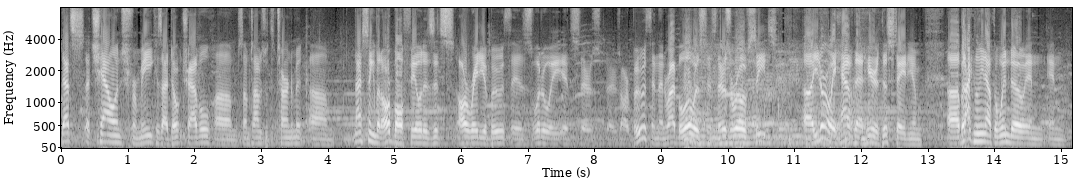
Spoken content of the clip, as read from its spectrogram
that's a challenge for me because I don't travel um, sometimes with the tournament. Um, nice thing about our ball field is it's our radio booth is literally it's there's there's our booth and then right below us is there's a row of seats. Uh, you don't really have that here at this stadium, uh, but I can lean out the window and and.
